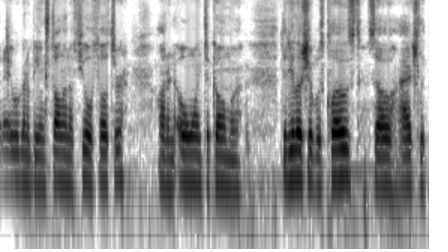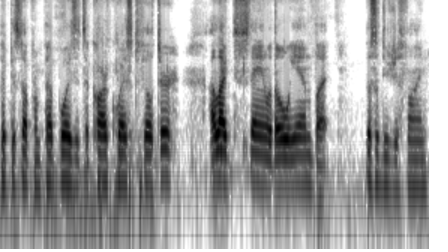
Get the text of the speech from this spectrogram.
Today we're going to be installing a fuel filter on an 01 Tacoma. The dealership was closed, so I actually picked this up from Pep Boys. It's a CarQuest filter. I like staying with OEM, but this will do just fine.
